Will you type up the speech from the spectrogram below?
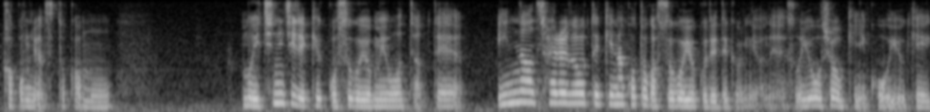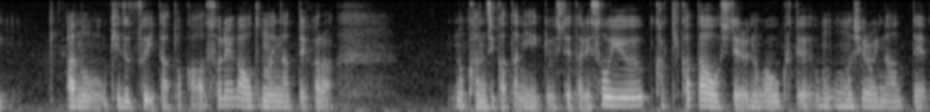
過去のやつとかももう一日で結構すぐ読み終わっちゃってインナーチャイルド的なことがすごいよく出てくるんだよね。その幼少期にこういう経あの傷ついたとかそれが大人になってからの感じ方に影響してたりそういう書き方をしてるのが多くて面白いなって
